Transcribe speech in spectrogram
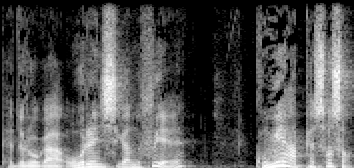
베드로가 오랜 시간 후에 공회 앞에 서서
